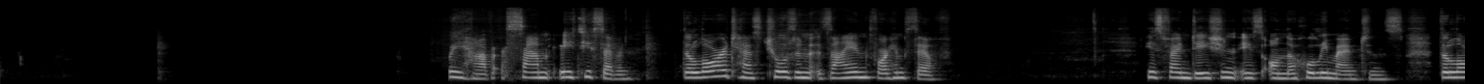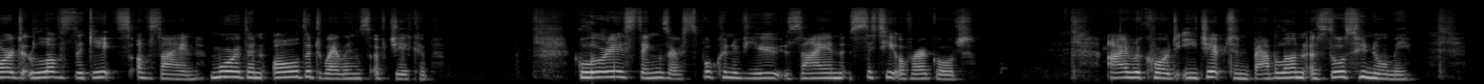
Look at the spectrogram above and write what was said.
We have Psalm 87. The Lord has chosen Zion for himself. His foundation is on the holy mountains. The Lord loves the gates of Zion more than all the dwellings of Jacob. Glorious things are spoken of you, Zion, city of our God. I record Egypt and Babylon as those who know me.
